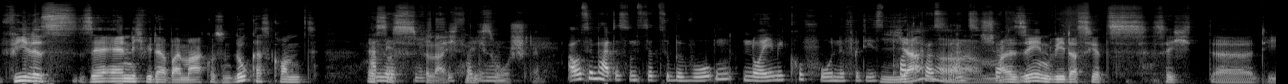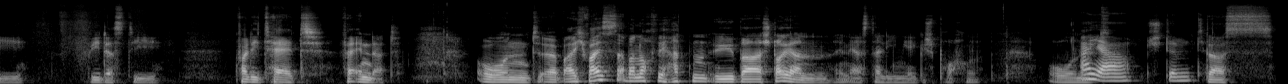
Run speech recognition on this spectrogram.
vieles sehr ähnlich wieder bei Markus und Lukas kommt, Haben ist es vielleicht viel nicht so schlimm. Außerdem hat es uns dazu bewogen, neue Mikrofone für diesen Podcast Ja, anzuschaffen. mal sehen, wie das jetzt sich äh, die, wie das die Qualität verändert. Und äh, ich weiß aber noch, wir hatten über Steuern in erster Linie gesprochen. Und Ah ja, stimmt. dass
